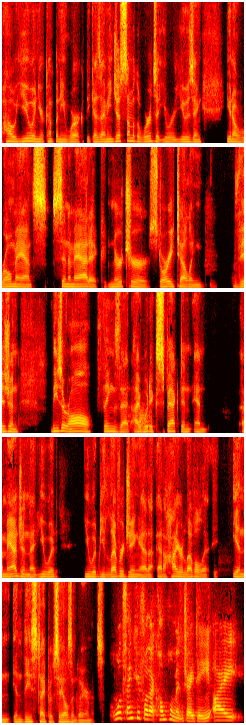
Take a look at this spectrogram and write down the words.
how you and your company work because I mean, just some of the words that you were using, you know, romance, cinematic, nurture, storytelling, vision these are all things that I would expect and and imagine that you would you would be leveraging at a, at a higher level in in these type of sales environments. Well, thank you for that compliment, JD. I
